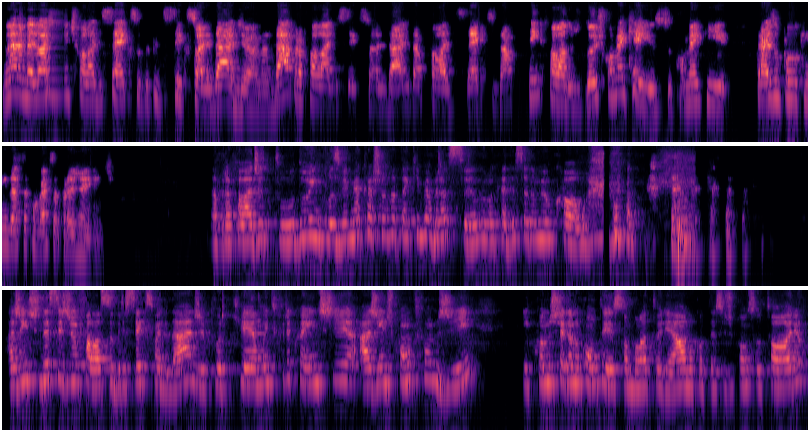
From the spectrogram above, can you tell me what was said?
Não era melhor a gente falar de sexo do que de sexualidade, Ana? Dá para falar de sexualidade, dá para falar de sexo, dá... tem que falar dos dois. Como é que é isso? Como é que traz um pouquinho dessa conversa para gente? Dá para falar de tudo, inclusive minha cachorra está aqui me abraçando, não quer descer do meu colo. a gente decidiu falar sobre sexualidade porque é muito frequente a gente confundir e quando chega no contexto ambulatorial, no contexto de consultório,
